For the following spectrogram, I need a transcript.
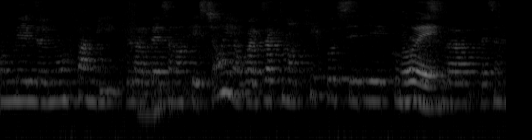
on met le nom de famille de la personne en question et on voit exactement qui possédait, combien Oui. la personne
